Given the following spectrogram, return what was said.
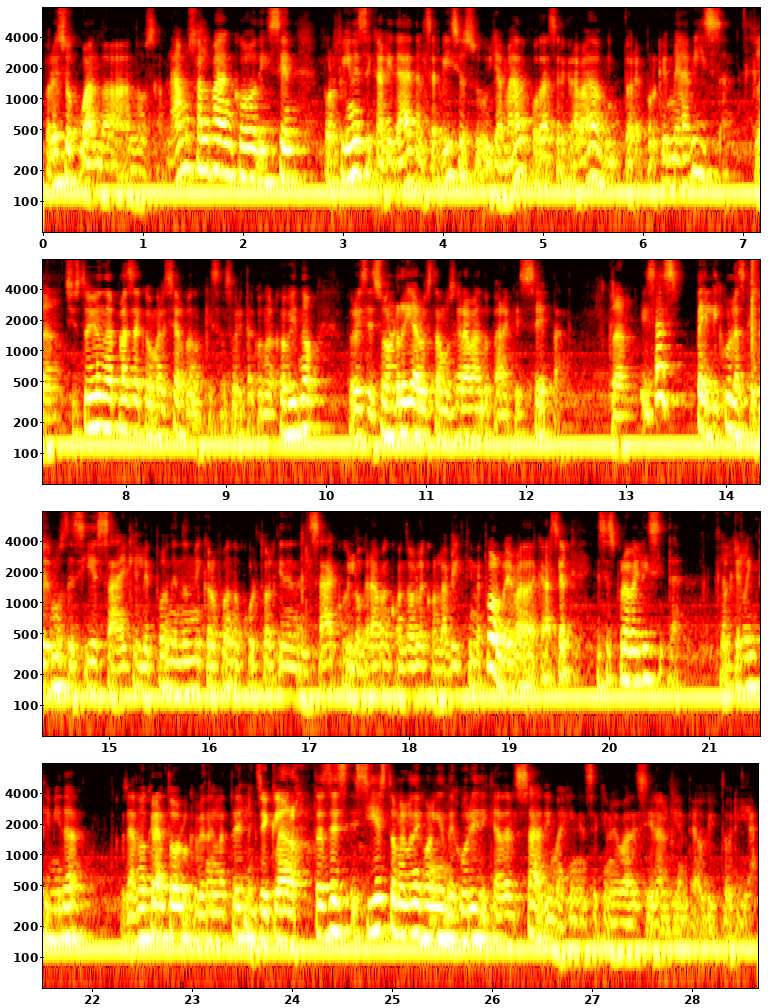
Por eso cuando nos hablamos al banco dicen, por fines de calidad en el servicio, su llamada podrá ser grabada, porque me avisan. Claro. Si estoy en una plaza comercial, bueno, quizás ahorita con el COVID no, pero dice, sonría, lo estamos grabando para que sepan. Claro. Esas películas que vemos de CSI que le ponen un micrófono oculto a alguien en el saco y lo graban cuando habla con la víctima, pues lo llevan a la cárcel, esa es prueba ilícita, claro. que es la intimidad. O sea, no crean todo lo que ven en la tele. Sí, claro. Entonces, si esto me lo dijo alguien de jurídica del SAT, imagínense que me va a decir alguien de auditoría.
